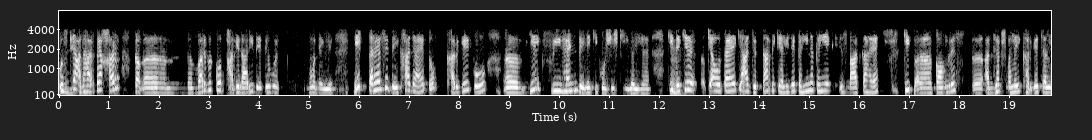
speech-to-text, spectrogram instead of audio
उसके हम्म। आधार पर हर वर्ग को भागीदारी देते हुए वो देंगे एक तरह से देखा जाए तो खरगे को ये एक फ्री हैंड देने की कोशिश की गई है कि हम्म। देखिए क्या होता है कि आज जितना भी कह लीजिए कहीं ना कहीं एक इस बात का है कि कांग्रेस अध्यक्ष भले ही खरगे चल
